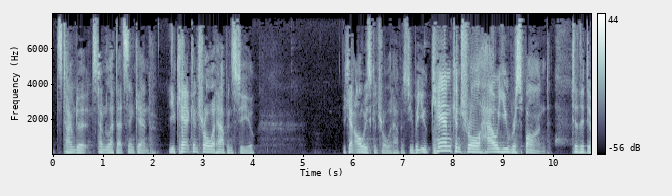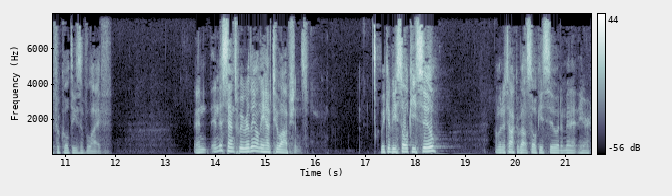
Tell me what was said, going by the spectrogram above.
it's time to it's time to let that sink in. You can't control what happens to you. You can't always control what happens to you, but you can control how you respond to the difficulties of life. And in this sense, we really only have two options. We can be sulky Sue. I'm going to talk about sulky Sue in a minute here.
